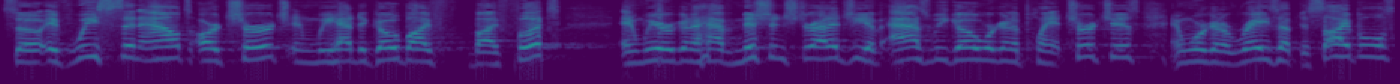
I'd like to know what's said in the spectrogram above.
So if we sent out our church and we had to go by, by foot, and we are going to have mission strategy of as we go we're going to plant churches and we're going to raise up disciples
